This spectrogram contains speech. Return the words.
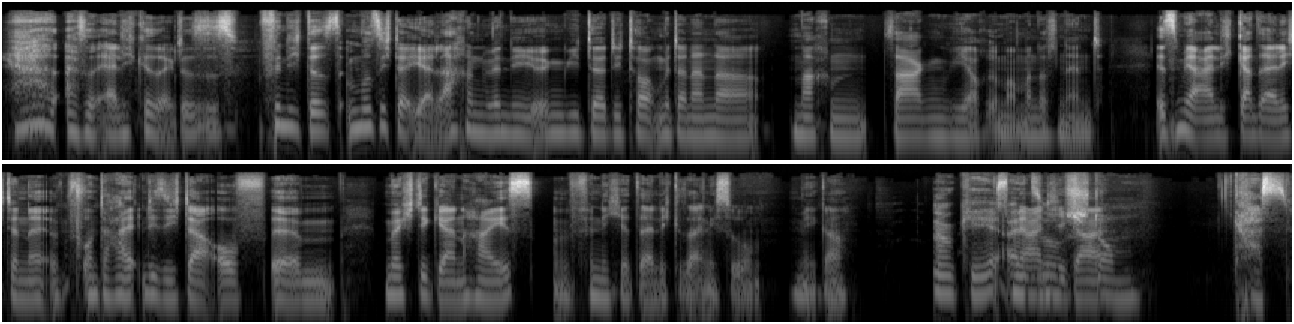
ja, also ehrlich gesagt, das ist, finde ich, das muss ich da eher lachen, wenn die irgendwie Dirty Talk miteinander machen, sagen, wie auch immer man das nennt. Ist mir eigentlich ganz ehrlich, dann äh, unterhalten die sich da auf ähm, möchte gern heiß. Finde ich jetzt ehrlich gesagt nicht so mega. Okay, Ist mir also eigentlich egal. stumm. Krass.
